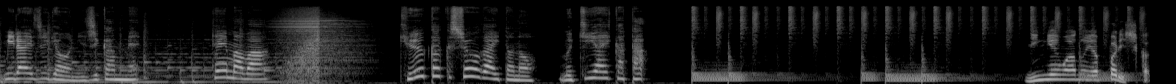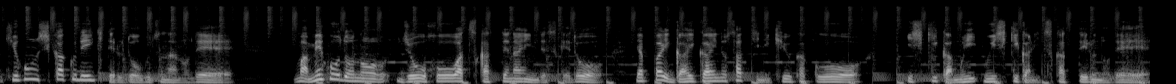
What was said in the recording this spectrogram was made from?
未来授業2時間目。テーマは嗅覚障害との向き合い方。人間はあのやっぱり基本視覚で生きてる動物なので、まあ、目ほどの情報は使ってないんですけどやっぱり外界の察知に嗅覚を意識か無意識かに使っているので、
